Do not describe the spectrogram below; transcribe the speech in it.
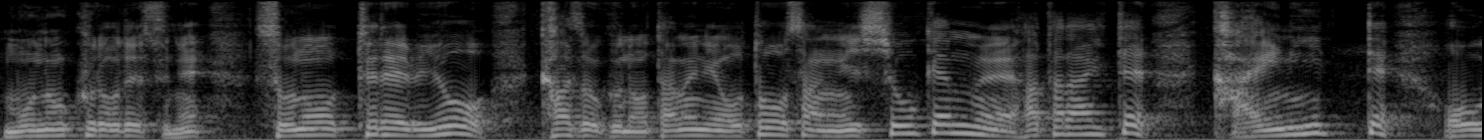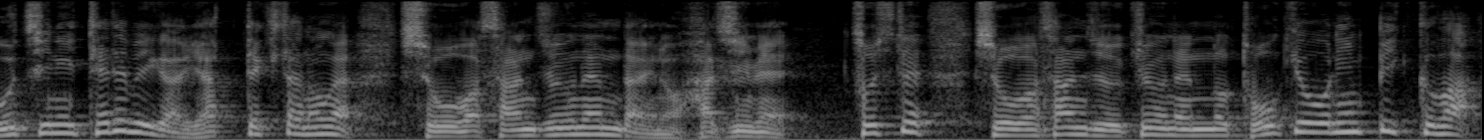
モノクロですね、そのテレビを家族のためにお父さん一生懸命働いて買いに行って、お家にテレビがやってきたのが昭和30年代の初め。そして昭和39年の東京オリンピックは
